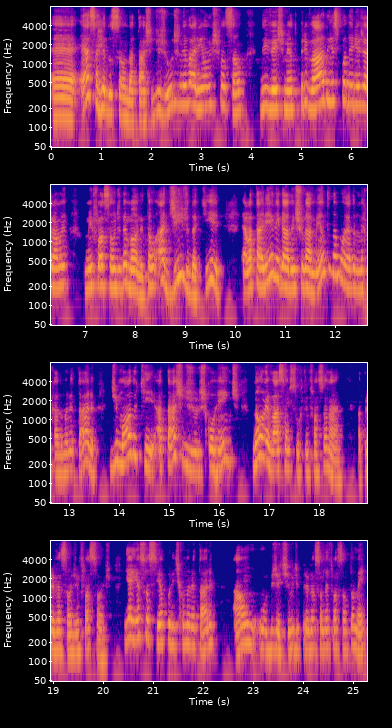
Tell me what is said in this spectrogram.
é, essa redução da taxa de juros levaria a uma expansão do investimento privado e isso poderia gerar uma, uma inflação de demanda. Então, a dívida aqui ela estaria ligada ao enxugamento da moeda no mercado monetário, de modo que a taxa de juros corrente não levasse a um surto inflacionário, a prevenção de inflações. E aí associa a política monetária a um, objetivo de prevenção da inflação também,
